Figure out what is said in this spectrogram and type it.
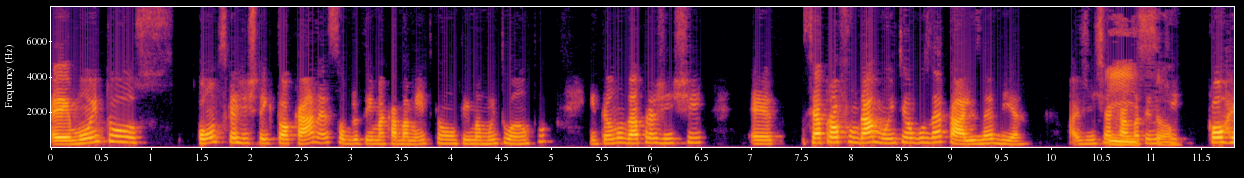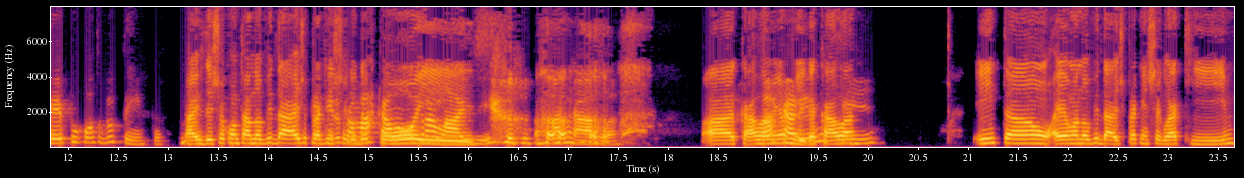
é, muitos pontos que a gente tem que tocar, né? Sobre o tema acabamento, que é um tema muito amplo. Então, não dá para a gente é, se aprofundar muito em alguns detalhes, né, Bia? A gente acaba isso. tendo que correr por conta do tempo. Mas deixa eu contar a novidade para quem chegou depois. Outra live. a Carla. A Carla, minha amiga. Carla. Sim. Então, é uma novidade para quem chegou aqui.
